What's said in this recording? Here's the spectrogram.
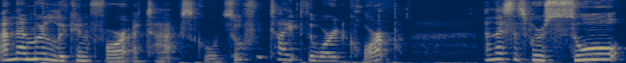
And then we're looking for a tax code. So if we type the word corp, and this is where so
